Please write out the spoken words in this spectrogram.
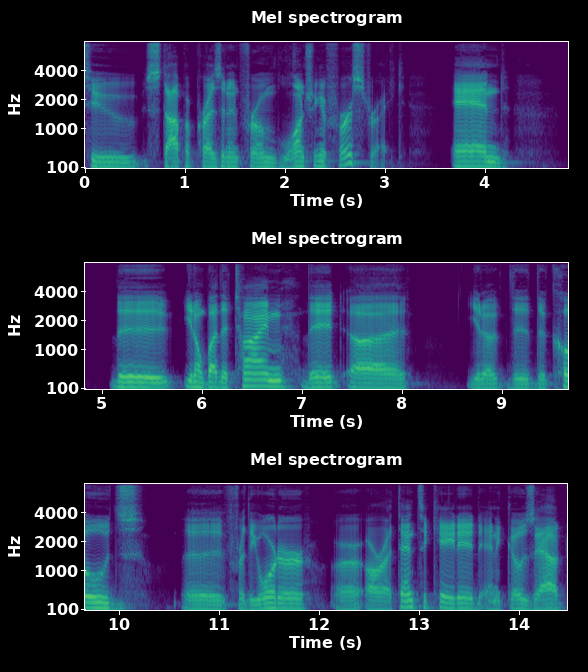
to stop a president from launching a first strike. And the you know by the time that uh, you know the the codes uh, for the order are, are, authenticated and it goes out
